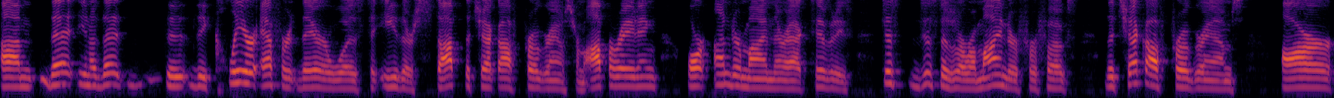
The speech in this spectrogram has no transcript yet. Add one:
Um, that you know that the the clear effort there was to either stop the checkoff programs from operating or undermine their activities. Just just as a reminder for folks, the checkoff programs are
